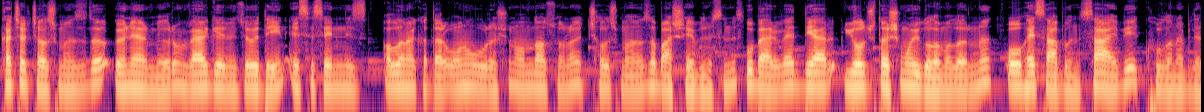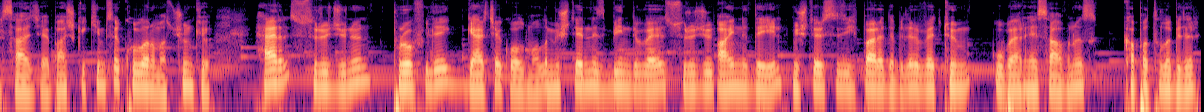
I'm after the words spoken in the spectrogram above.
Kaçak çalışmanızı da önermiyorum. Vergilerinizi ödeyin. SSN'iniz alana kadar ona uğraşın. Ondan sonra çalışmalarınıza başlayabilirsiniz. Uber ve diğer yolcu taşıma uygulamalarını o hesabın sahibi kullanabilir sadece. Başka kimse kullanamaz. Çünkü her sürücünün profili gerçek olmalı. Müşteriniz bindi ve sürücü aynı değil. Müşteri sizi ihbar edebilir ve tüm Uber hesabınız kapatılabilir.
